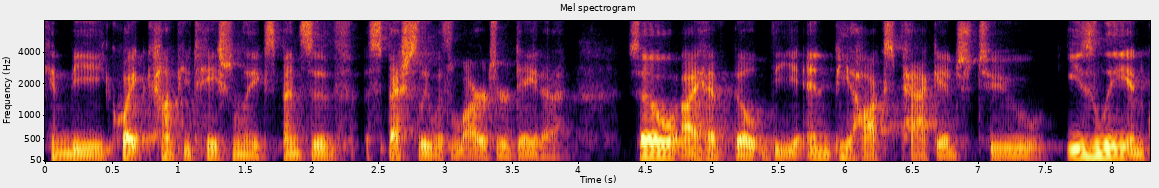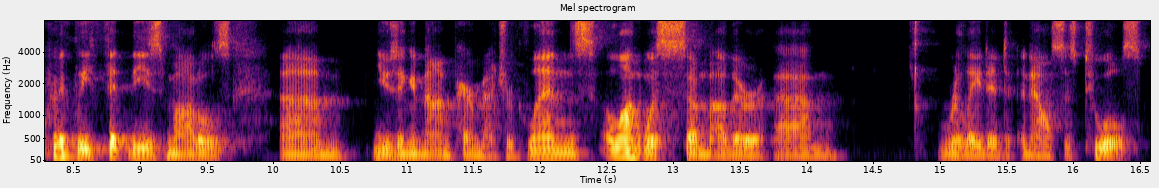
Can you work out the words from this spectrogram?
can be quite computationally expensive, especially with larger data. So I have built the NP-Hawkes package to easily and quickly fit these models um, using a non-parametric lens, along with some other um, related analysis tools.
